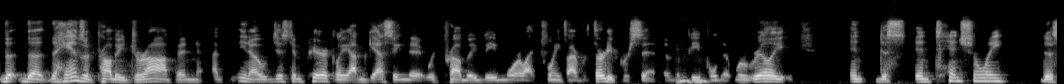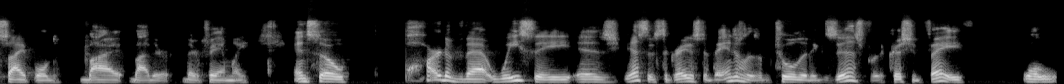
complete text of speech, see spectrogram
The, the the hands would probably drop and uh, you know just empirically i'm guessing that it would probably be more like 25 or 30 percent of the mm-hmm. people that were really in, dis, intentionally discipled by by their their family and so part of that we see is yes it's the greatest evangelism tool that exists for the christian faith well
